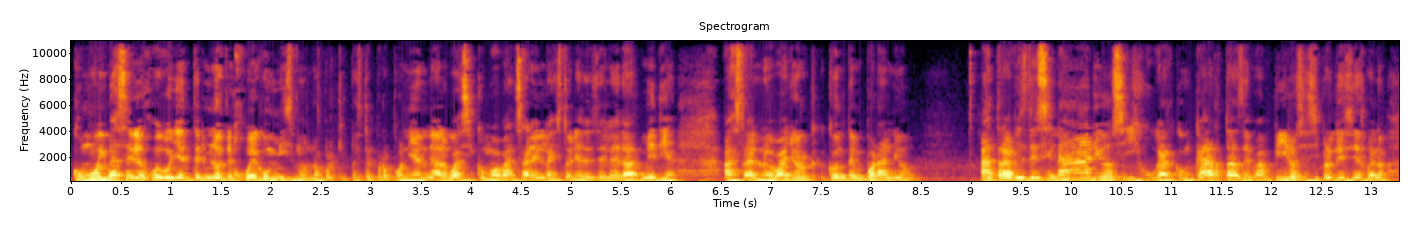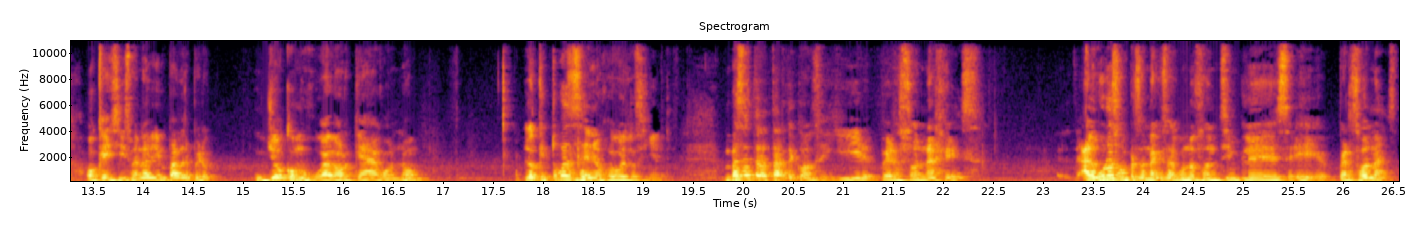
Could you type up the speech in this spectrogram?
cómo iba a ser el juego ya en términos de juego mismo, ¿no? Porque pues te proponían algo así como avanzar en la historia desde la Edad Media hasta el Nueva York contemporáneo a través de escenarios y jugar con cartas de vampiros y así, pero decías, bueno, ok, sí suena bien padre, pero yo como jugador, ¿qué hago, no? Lo que tú vas a hacer en el juego es lo siguiente. Vas a tratar de conseguir personajes. Algunos son personajes, algunos son simples eh, personas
